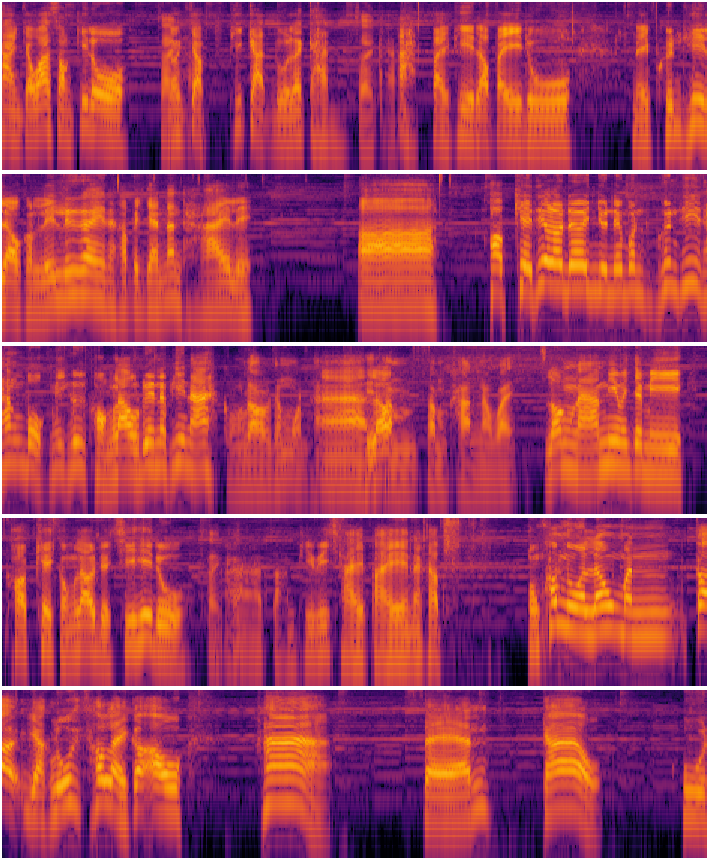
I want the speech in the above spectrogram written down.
ห่างจากวัด2กิโลใช่ครับ ลองจับพิกัดดูแล้วกัน ใช่ครับ อะไปพี่เราไปดูในพื้นที่เรากันเรื่อยๆนะครับไปยันด้านท้ายเลยอ่าขอบเขตที่เราเดินอยู่ในบนพื้นที่ทางบกนี่คือของเราด้วยนะพี่นะ ของเราทั้งหมดฮะอ่าที่แล้ว ทำทำคันเอาไว้ ร่องน้ำนี่มันจะมีขอบเขตของเราเดี๋ยวชี้ให้ดูใช่ครับ อ่าตามพี่วิชัยไปนะครับ ผมคำนวณแล้วมันก็อยากรู้เท่าไหร่ก็เอา5แสน9 คูณ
